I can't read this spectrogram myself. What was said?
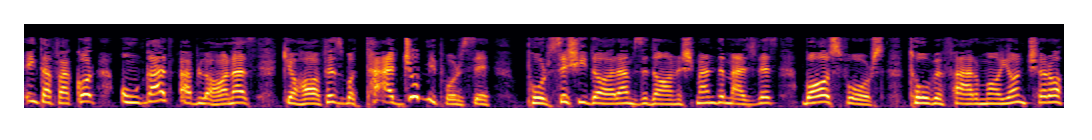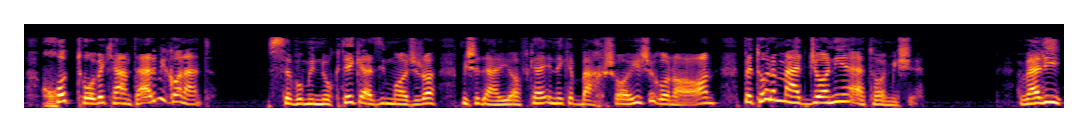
این تفکر اونقدر ابلهانه است که حافظ با تعجب می‌پرسه پرسشی دارم ز دانشمند مجلس باز پرس توبه فرمایان چرا خود توبه کمتر می‌کنند؟ سومین نکته که از این ماجرا میشه دریافت کرد اینه که بخشایش گناهان به طور مجانی عطا میشه. ولی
